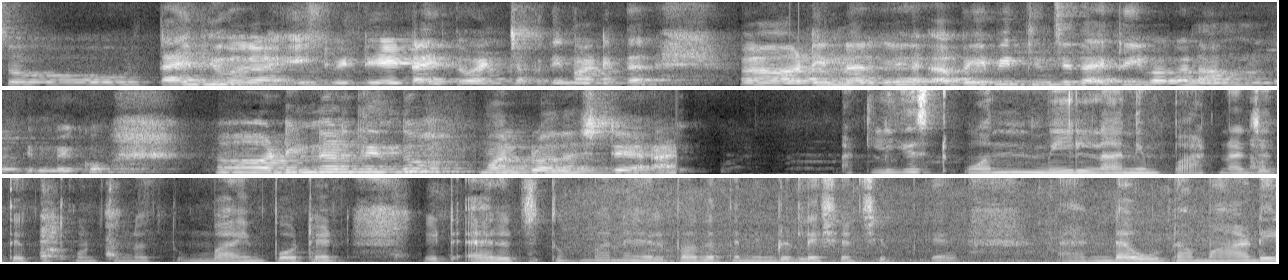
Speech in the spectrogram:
ಸೊ ಟೈಮ್ ಇವಾಗ ಏಯ್ಟ್ ಟ್ವೆಂಟಿ ಏಯ್ಟ್ ಆಯಿತು. ಆ್ಯಂಡ್ ಚಪಾತಿ ಮಾಡಿದ್ದೆ. ಡಿನ್ನರ್ಗೆ ಬೇಬಿ ತಿನ್ಸಿದ್ದಾಯಿತು. ಇವಾಗ ನಾನು ತಿನ್ನಬೇಕು ಡಿನ್ನರ್ ತಿಂದು ಮಲ್ಕೊಳ್ಳೋದಷ್ಟೇ. ಅಟ್ಲೀಸ್ಟ್ ಒಂದು ಮೀಲ್ನ ನಿಮ್ಮ ಪಾರ್ಟ್ನರ್ ಜೊತೆ ಕೂತ್ಕೊಂಡು ತಿನ್ನೋದು ತುಂಬ ಇಂಪಾರ್ಟೆಂಟ್ ಇಟ್ ಹೆಲ್ಪ್ಸ್ ತುಂಬಾ ಹೆಲ್ಪ್ ಆಗುತ್ತೆ ನಿಮ್ಮ ರಿಲೇಷನ್ಶಿಪ್ಗೆ ಆ್ಯಂಡ್ ಊಟ ಮಾಡಿ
